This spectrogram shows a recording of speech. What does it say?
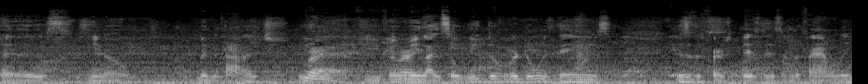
has you know been to college. We right. Have, you feel right. me? Like so, we do we're doing things. This is the first business in the family.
